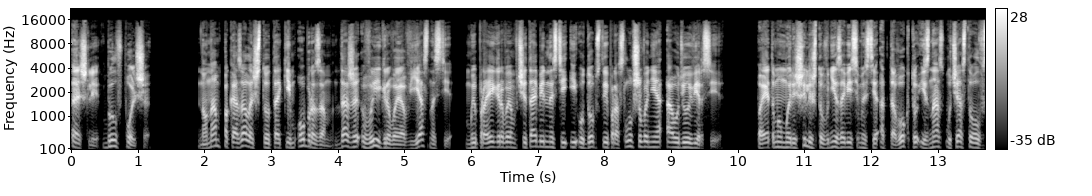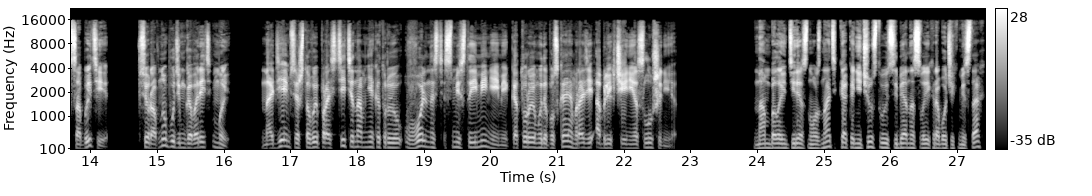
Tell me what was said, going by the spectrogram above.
Эшли, был в Польше. Но нам показалось, что таким образом, даже выигрывая в ясности, мы проигрываем в читабельности и удобстве прослушивания аудиоверсии. Поэтому мы решили, что вне зависимости от того, кто из нас участвовал в событии, все равно будем говорить «мы». Надеемся, что вы простите нам некоторую вольность с местоимениями, которую мы допускаем ради облегчения слушания. Нам было интересно узнать, как они чувствуют себя на своих рабочих местах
